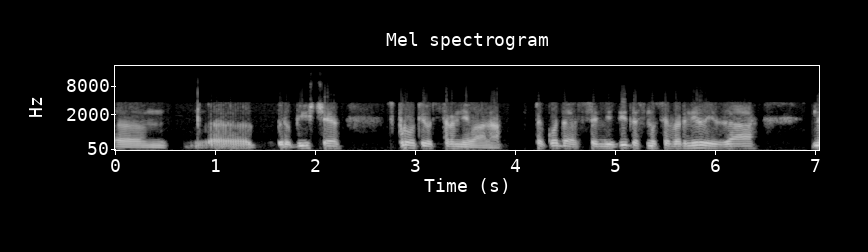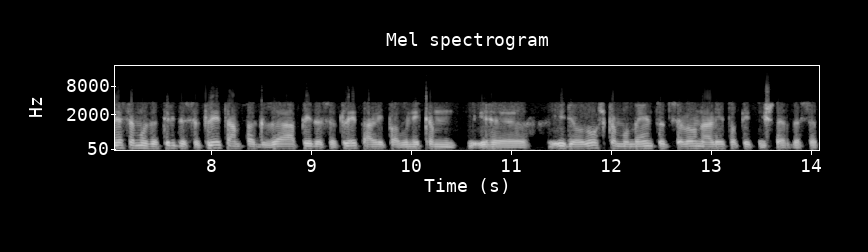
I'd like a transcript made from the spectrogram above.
um, grobišče, sproti odstranjevala. Tako da se mi zdi, da smo se vrnili za ne samo za 30 let, ampak za 50 let ali pa v nekem eh, ideološkem momentu celo na leto 45. Eh,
